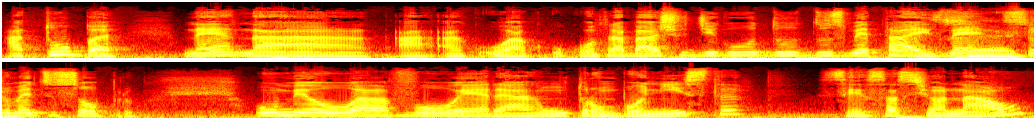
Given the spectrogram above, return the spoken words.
a tuba, né? Na, a, a, o, a, o, contrabaixo, digo, do, dos metais, né? Certo. Instrumento de sopro. O meu avô era um trombonista, sensacional,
